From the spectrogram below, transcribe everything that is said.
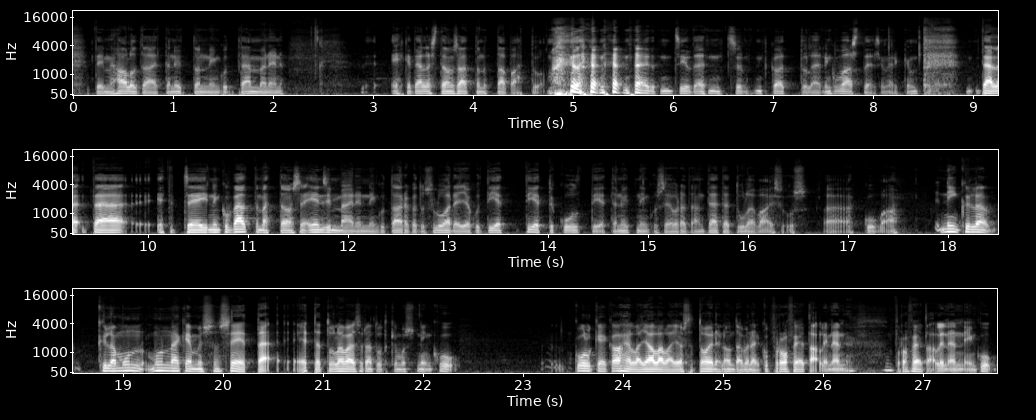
Että me haluta, että nyt on niin kuin tämmöinen, ehkä tällaista on saattanut tapahtua. Näytät nyt siltä, että nyt, se, nyt kohta tulee niin vasta-esimerkki. Mutta tällä, että se ei niin kuin välttämättä ole se ensimmäinen niin kuin tarkoitus luoda joku tie, tietty kultti, että nyt niin kuin seurataan tätä tulevaisuuskuvaa. Niin kyllä, kyllä mun, mun näkemys on se, että, että tulevaisuuden tutkimus niin kuin kulkee kahdella jalalla, josta toinen on tämmöinen niin profeetallinen, profeetallinen niin kuin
